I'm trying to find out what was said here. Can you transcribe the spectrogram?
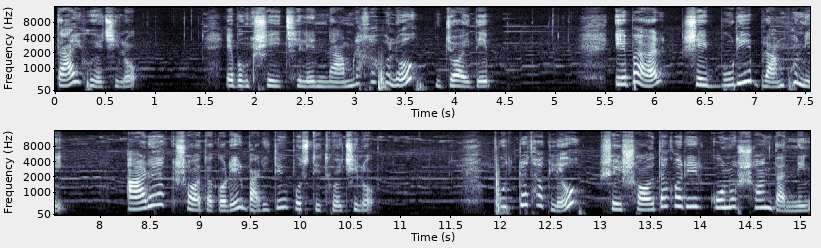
তাই হয়েছিল। এবং সেই ছেলের নাম রাখা হলো জয়দেব। এবার সেই বুড়ি ব্রাহ্মণী আর এক সদাগরের বাড়িতে উপস্থিত হয়েছিল। পুত্র থাকলেও সেই সদাগরের কোনো সন্তান নেই।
